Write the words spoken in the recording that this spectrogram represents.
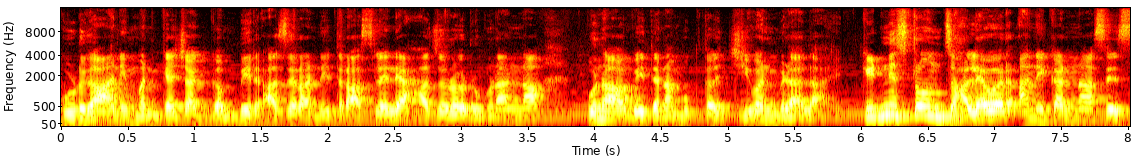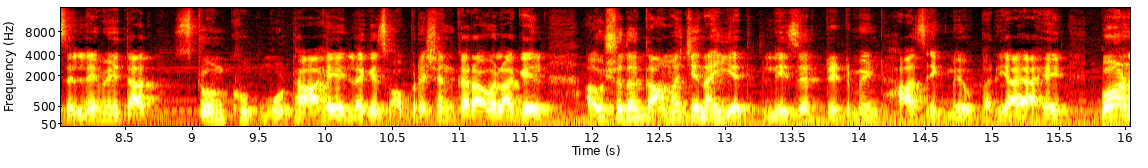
गुडघा आणि मणक्याच्या गंभीर आजारांनी त्रासलेल्या हजारो रुग्णांना पुन्हा वेदनामुक्त जीवन मिळालं आहे. किडनी स्टोन झाल्यावर अनेकांना असे सल्ले मिळतात स्टोन खूप मोठा आहे लगेच ऑपरेशन करावं लागेल. औषधं कामाची नाहीयेत लेझर ट्रीटमेंट हाच एकमेव पर्याय आहे. पण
